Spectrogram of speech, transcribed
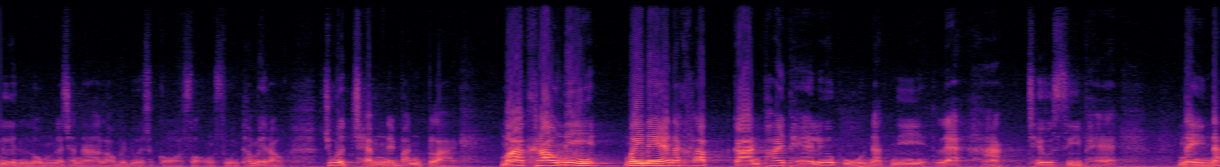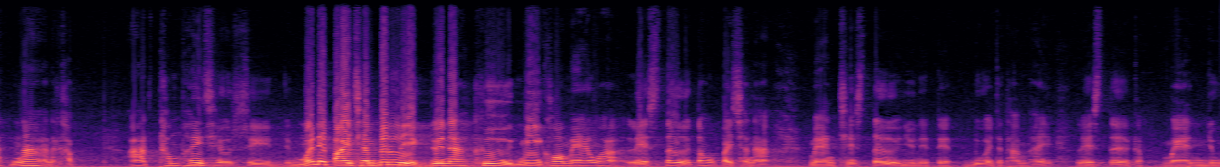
ลื่นล้ม และชนะเราไปด้วยสกอร์ 2-0ทำให้เราชวดแชมป์ในบั้นปลาย มาคราวนี้ไม่แน่นะครับ การพ่ายแพ้ลิเวอร์พูลนัดนี้และหากเชลซีแพ้ในนัดหน้านะครับ อาจทำให้เชลซีไม่ได้ไปแชมเปี้ยนลีกด้วยนะ คือมีข้อแม้ว่าเลสเตอร์ต้องไปชนะแมนเชสเตอร์ยูไนเต็ดด้วยจะทำให้เลสเตอร์กับแมนยู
